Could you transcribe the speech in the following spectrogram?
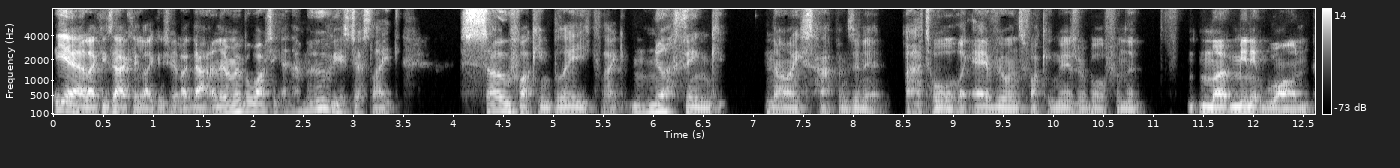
yeah, like exactly like and shit like that. And I remember watching, and that movie is just like so fucking bleak. Like nothing nice happens in it at all. Like everyone's fucking miserable from the minute one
